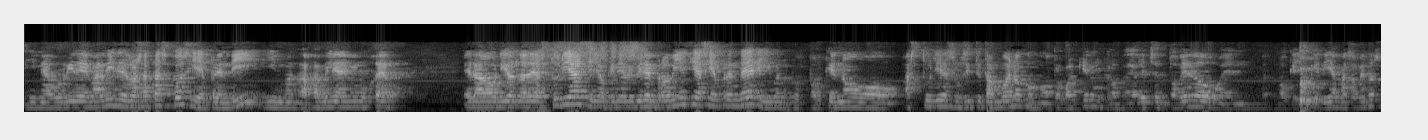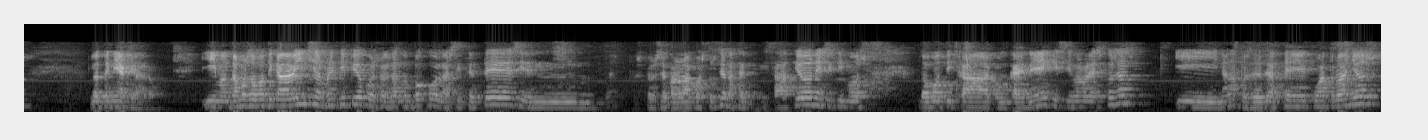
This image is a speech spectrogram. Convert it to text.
y me aburrí de Madrid de los atascos y emprendí y la familia de mi mujer era oriunda de Asturias y yo quería vivir en provincias y emprender y bueno, pues ¿por qué no Asturias es un sitio tan bueno como otro cualquiera, aunque lo podía haber hecho en Toledo o en lo que yo quería más o menos, lo tenía claro. Y montamos Domótica Da Vinci al principio, pues pensando un poco en las ICTs y en... Pues, pero se paró la construcción, hacer instalaciones, hicimos domótica con KNX, hicimos varias cosas y nada, pues desde hace cuatro años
